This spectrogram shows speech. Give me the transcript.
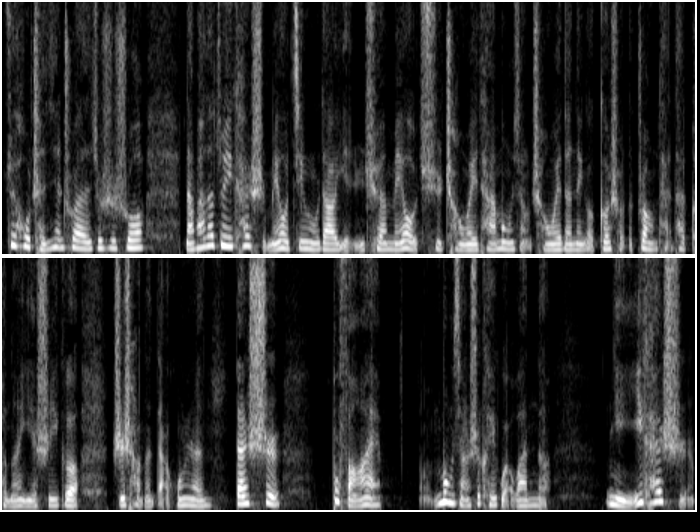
最后呈现出来的就是说，哪怕他最一开始没有进入到演艺圈，没有去成为他梦想成为的那个歌手的状态，他可能也是一个职场的打工人。但是，不妨碍梦想是可以拐弯的。你一开始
